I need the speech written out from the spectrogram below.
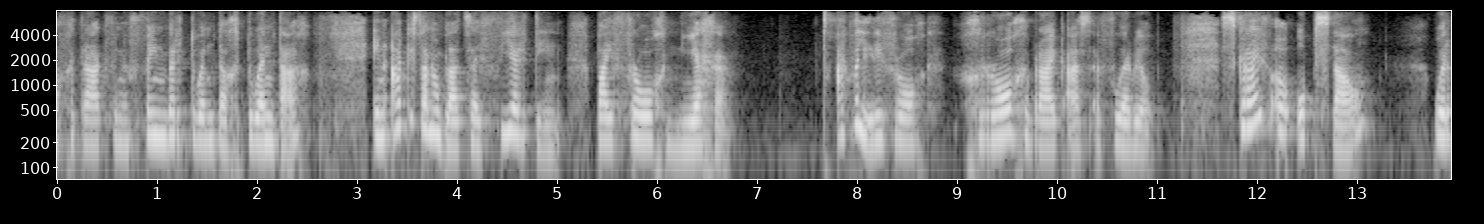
afgetrek vir November 2020 en ek is dan op bladsy 14 by vraag 9. Ek wil hierdie vraag graag gebruik as 'n voorbeeld. Skryf 'n opstel oor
